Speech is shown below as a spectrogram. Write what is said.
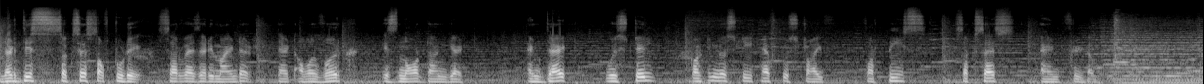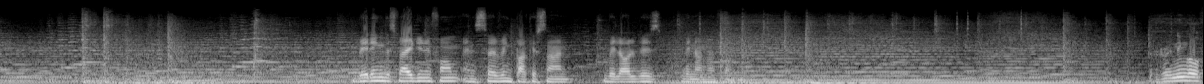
Let this success of today serve as a reminder that our work is not done yet and that we still continuously have to strive for peace, success, and freedom. Wearing this white uniform and serving Pakistan will always be an honor for me. Running of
